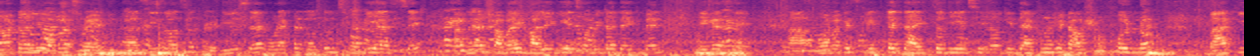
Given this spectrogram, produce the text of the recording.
নট অনলি আমার friend she is also producer ওর একটা নতুন ছবি আসছে আপনারা সবাই হলে গিয়ে ছবিটা দেখবেন। ঠিক আছে? ও আমাকে স্ক্রিপ্টের দায়িত্ব দিয়েছিল কিন্তু এখনও সেটা অসম্পূর্ণ। বাকি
